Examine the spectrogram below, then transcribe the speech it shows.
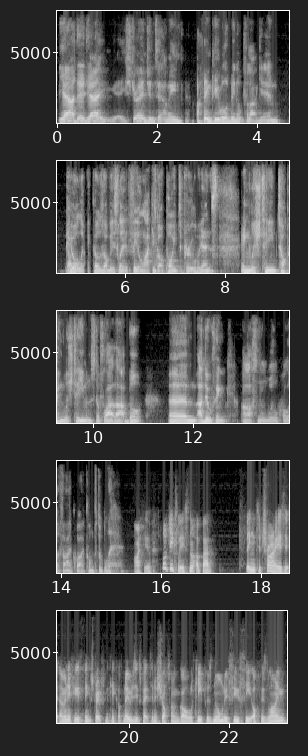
Yeah, I did. Yeah, it's strange, isn't it? I mean, I think he will have been up for that game purely because obviously feeling like he's got a point to prove against English team, top English team, and stuff like that. But um, I do think Arsenal will qualify quite comfortably. I think logically it's not a bad thing to try, is it? I mean, if you think straight from the kickoff, nobody's expecting a shot on goal. The keeper's normally a few feet off his line,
